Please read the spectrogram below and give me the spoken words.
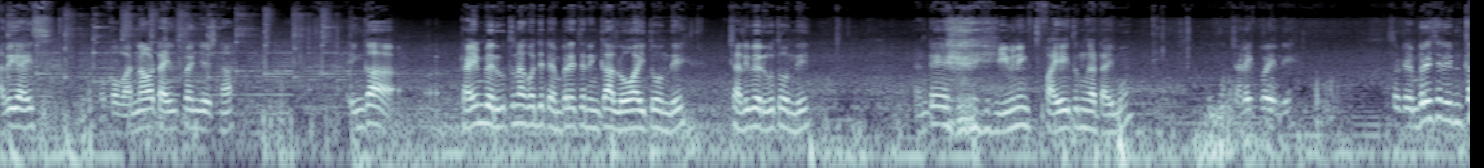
అది గైస్ ఒక వన్ అవర్ టైం స్పెండ్ చేసిన. ఇంకా టైం పెరుగుతున్న కొద్దీ టెంపరేచర్ ఇంకా లో అవుతుంది చలి పెరుగుతుంది. అంటే ఈవినింగ్ ఫైవ్ అవుతుంది కదా టైము చలి ఎక్కువైంది. సో టెంపరేచర్ ఇంత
